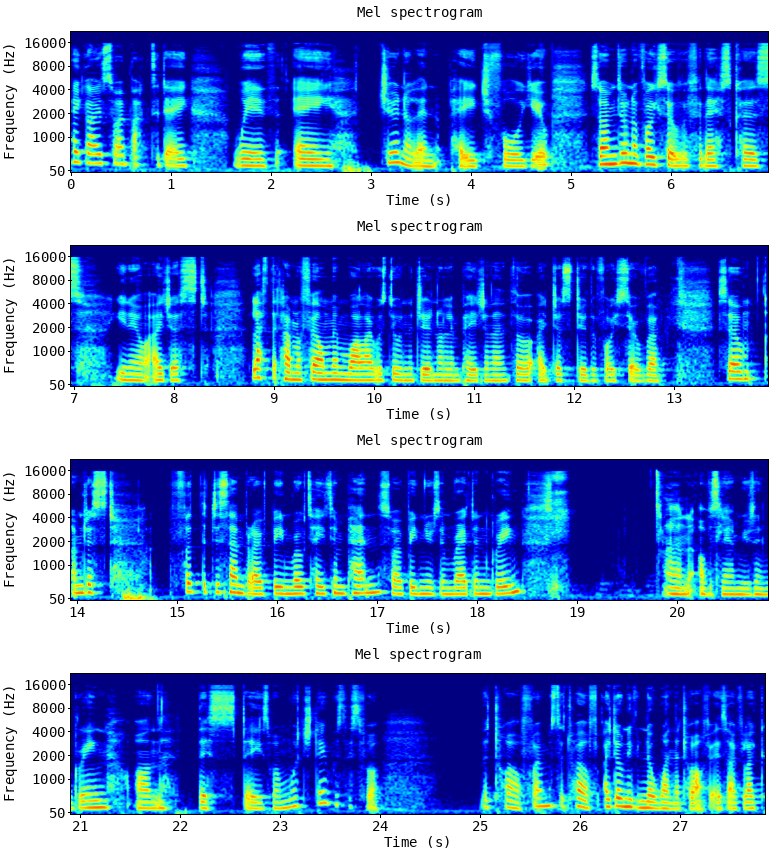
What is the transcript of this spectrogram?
Hey guys, so I'm back today with a journaling page for you. So I'm doing a voiceover for this because, you know, I just left the camera filming while I was doing the journaling page and then thought I'd just do the voiceover. So I'm just, for the December, I've been rotating pens. So I've been using red and green. And obviously I'm using green on this day's one. Which day was this for? The 12th. When was the 12th? I don't even know when the 12th is. I've like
